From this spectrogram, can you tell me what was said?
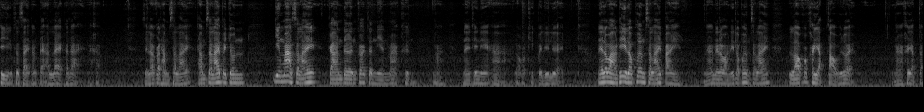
ที่จริงจะใส่ตั้งแต่อันแรกก็ได้นะครับ เสร็จแล้วก็ทำสไลด์ทำสไลด์ไปจนยิ่งมากสไลด์การเดินก็จะเนียนมากขึ้นนะในที่นี้อ่าเราก็คลิกไปเรื่อยๆ ในระหว่างที่เราเพิ่มสไลด์ไปนะในระหว่างที่เราเพิ่มสไลด์ เราก็ขยับเต่าไปด้วยนะขยับจะ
